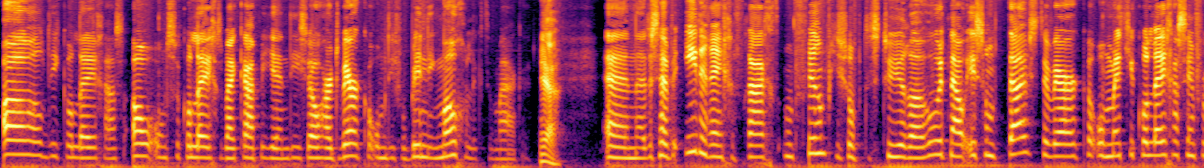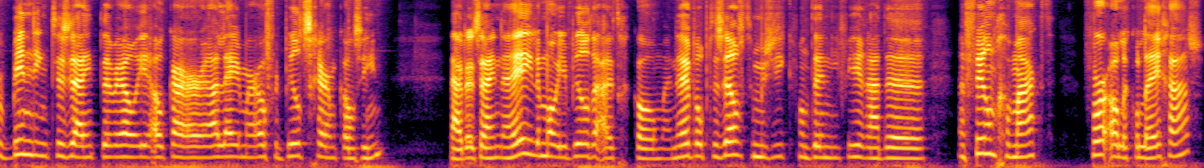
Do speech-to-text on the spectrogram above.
al die collega's, al onze collega's bij KPN, die zo hard werken om die verbinding mogelijk te maken. Ja. En eh, dus hebben iedereen gevraagd om filmpjes op te sturen. Hoe het nou is om thuis te werken. Om met je collega's in verbinding te zijn. Terwijl je elkaar alleen maar over het beeldscherm kan zien. Nou, er zijn hele mooie beelden uitgekomen. En we hebben op dezelfde muziek van Danny Vera de, een film gemaakt. Voor alle collega's.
